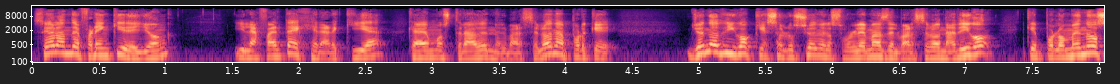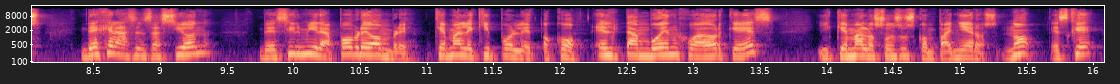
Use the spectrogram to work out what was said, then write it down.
Estoy hablando de Frankie De Jong y la falta de jerarquía que ha demostrado en el Barcelona, porque yo no digo que solucione los problemas del Barcelona, digo que por lo menos deje la sensación decir, mira, pobre hombre, qué mal equipo le tocó, él tan buen jugador que es y qué malos son sus compañeros. No, es que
